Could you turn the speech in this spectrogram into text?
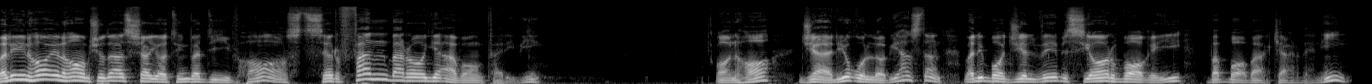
ولی اینها الهام شده از شیاطین و دیو هاست صرفا برای عوام فریبی. آنها جعلی و قلابی هستند ولی با جلوه بسیار واقعی و باور کردنی.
